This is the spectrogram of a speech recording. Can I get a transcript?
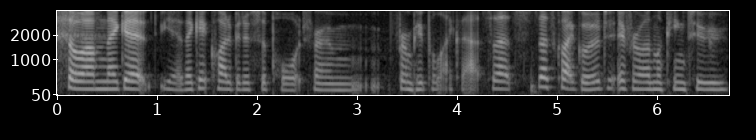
So um, they get yeah they get quite a bit of support from from people like that. So that's that's quite good. Everyone looking to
